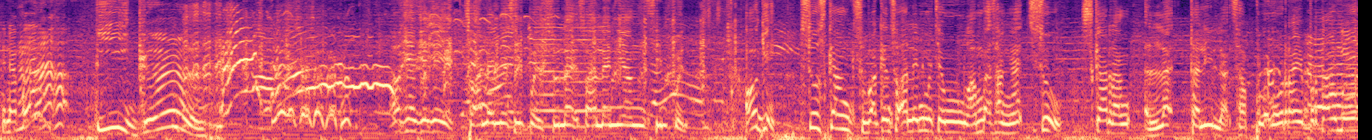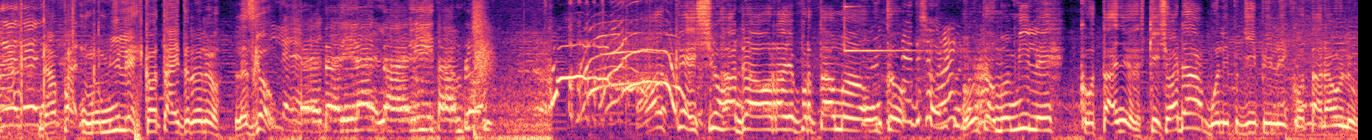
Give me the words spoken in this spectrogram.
Kenapa? Eagle. Okey, okey, okey. Soalan yang simple. Soalan, soalan yang simple. Okey, so sekarang sebabkan soalan ni macam lambat sangat. So, sekarang lat talilat. Siapa orang yang pertama dapat memilih kotak itu dulu. Let's go. Tali tali tamplon. Okey, Syuhada orang yang pertama untuk untuk memilih kotaknya. Okey, Syuhada boleh pergi pilih kotak dahulu.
